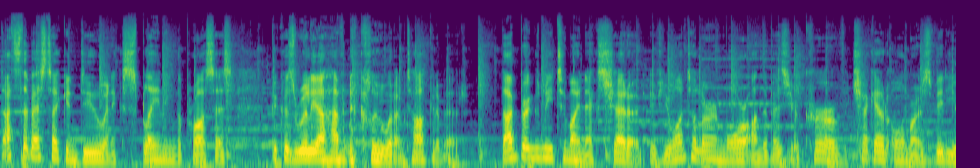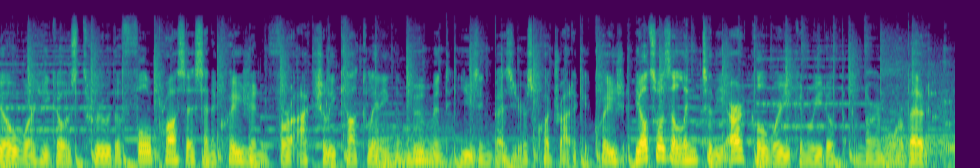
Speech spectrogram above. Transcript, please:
That's the best I can do in explaining the process because really I haven't a clue what I'm talking about. That brings me to my next shoutout. If you want to learn more on the Bezier curve, check out Omar's video where he goes through the full process and equation for actually calculating the movement using Bezier's quadratic equation. He also has a link to the article where you can read up and learn more about it.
